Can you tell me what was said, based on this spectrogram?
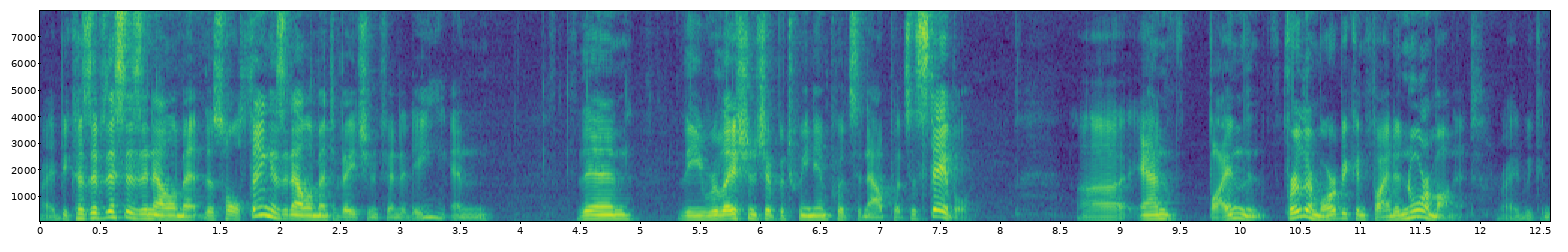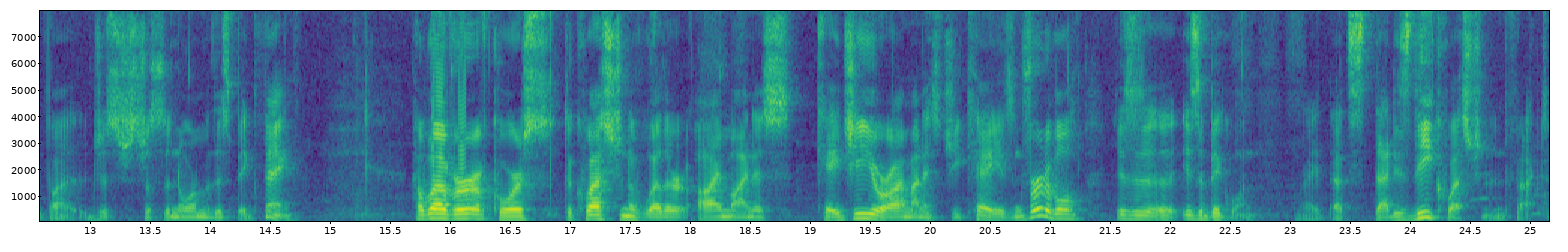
right? Because if this is an element, this whole thing is an element of H infinity, and then the relationship between inputs and outputs is stable. Uh, and find, furthermore, we can find a norm on it, right? We can find just, just the norm of this big thing. However, of course, the question of whether I minus kg or I minus gk is invertible is a, is a big one, right? That's, that is the question, in fact.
